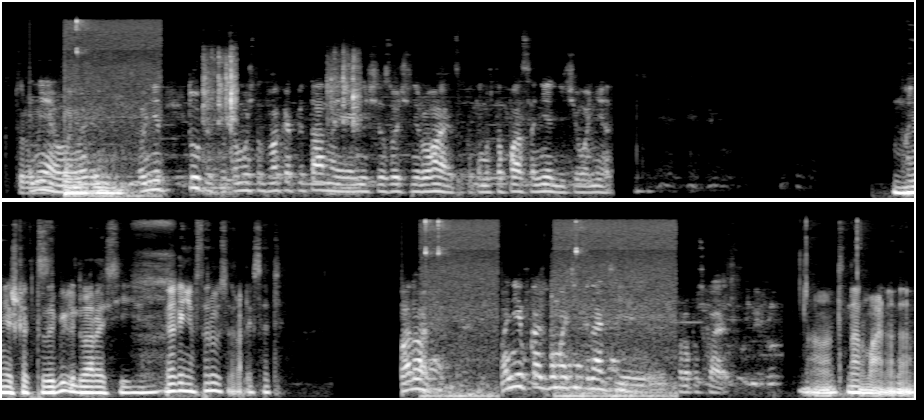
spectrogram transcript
которую мы Не, не он, поняли. он не тупит, потому что два капитана, и они сейчас очень ругаются, потому что паса нет, ничего нет. Ну они же как-то забили два России. Как они вторую сыграли, кстати? 2-0. Они в каждом матче пенальти пропускают. Ну, это нормально, да.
